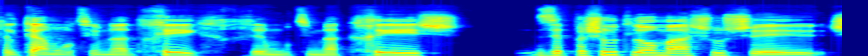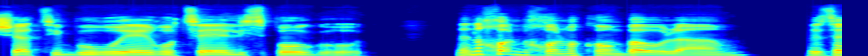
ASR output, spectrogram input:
חלקם רוצים להדחיק, אחרים רוצים להכחיש, זה פשוט לא משהו ש, שהציבור אה, רוצה לספוג עוד. זה נכון בכל מקום בעולם, וזה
